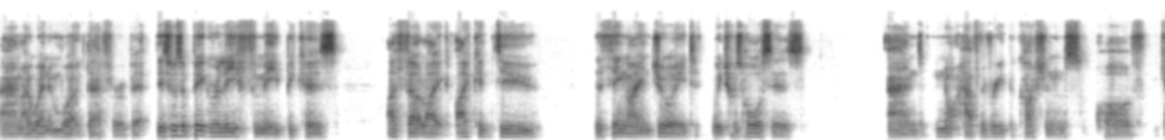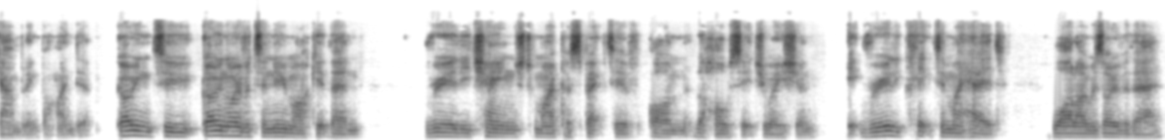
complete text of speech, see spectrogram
and I went and worked there for a bit. This was a big relief for me because I felt like I could do the thing I enjoyed, which was horses, and not have the repercussions of gambling behind it. Going to going over to Newmarket then really changed my perspective on the whole situation it really clicked in my head while I was over there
